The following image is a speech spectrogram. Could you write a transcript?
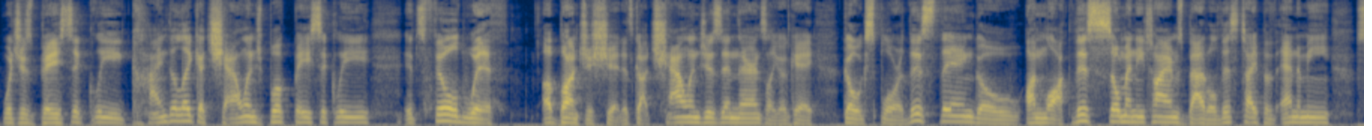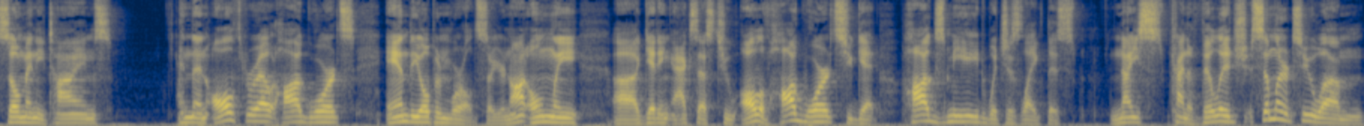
which is basically kind of like a challenge book. Basically, it's filled with a bunch of shit. It's got challenges in there. It's like, okay, go explore this thing, go unlock this so many times, battle this type of enemy so many times. And then all throughout Hogwarts and the open world. So you're not only uh, getting access to all of Hogwarts. You get Hogsmeade, which is like this nice kind of village, similar to um,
